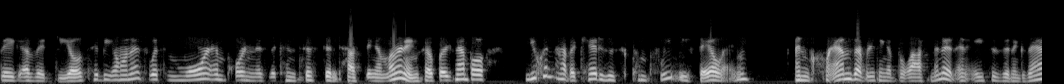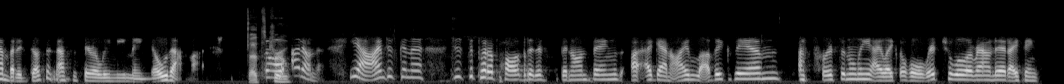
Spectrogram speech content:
big of a deal, to be honest. What's more important is the consistent testing and learning. So, for example, you can have a kid who's completely failing and crams everything at the last minute and aces an exam, but it doesn't necessarily mean they know that much. That's so, true. I don't know. Yeah, I'm just gonna just to put a positive spin on things. Uh, again, I love exams. Uh, personally, I like the whole ritual around it. I think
